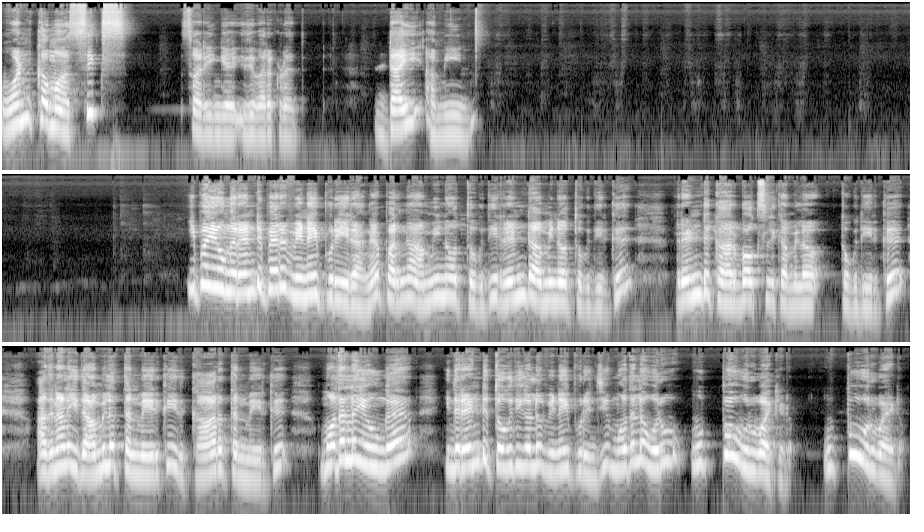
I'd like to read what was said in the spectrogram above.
one comma six. Sorry இங்கே இது வரக்கூடாது. டை அமீன். இப்போ இவங்க ரெண்டு பேரும் வினை புரியிறாங்க. பாருங்கள் அமினோ தொகுதி ரெண்டு அமினோ தொகுதி இருக்குது ரெண்டு கார்பாக்சிலிக் அமில தொகுதி இருக்குது அதனால் இது அமிலத்தன்மை இருக்குது இது காரத்தன்மை இருக்குது முதல்ல இவங்க இந்த ரெண்டு தொகுதிகளும் வினை புரிஞ்சு முதல்ல ஒரு உப்பை உருவாக்கிடும். உப்பு உருவாயிடும்.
